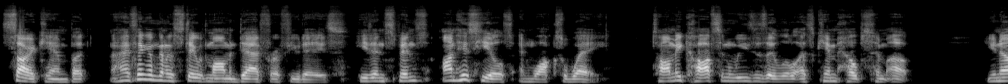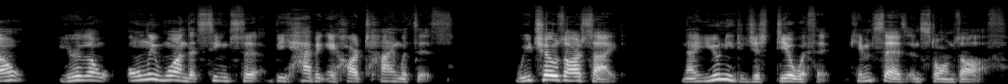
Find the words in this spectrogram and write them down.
Sorry, Kim, but I think I'm going to stay with mom and dad for a few days. He then spins on his heels and walks away. Tommy coughs and wheezes a little as Kim helps him up. You know, you're the only one that seems to be having a hard time with this. We chose our side. Now you need to just deal with it, Kim says and storms off.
